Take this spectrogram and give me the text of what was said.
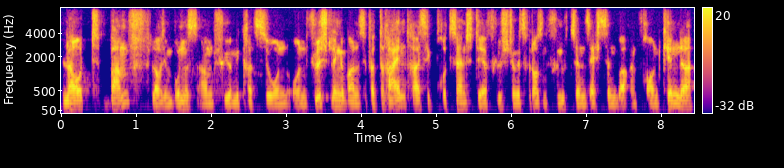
Laut BAMF, laut dem Bundesamt für Migration und Flüchtlinge, waren es etwa 33 Prozent der Flüchtlinge 2015-16 waren Frauen und Kinder.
